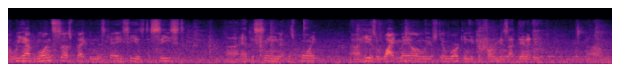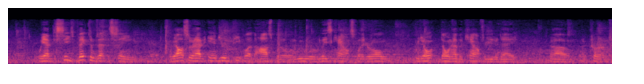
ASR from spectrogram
Uh, we have one suspect in this case. He is deceased uh, at the scene at this point. Uh, he is a white male, and we are still working to confirm his identity. Um, we have deceased victims at the scene. We also have injured people at the hospital, and we will release counts later on. We don't don't have a count for you today uh, currently.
